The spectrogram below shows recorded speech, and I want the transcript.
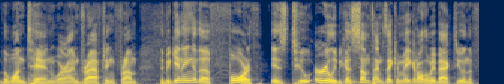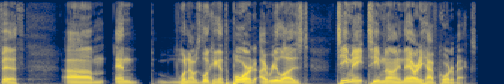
the 110, where I'm drafting from the beginning of the fourth is too early because sometimes they can make it all the way back to you in the fifth. Um, and when I was looking at the board, I realized team eight, team nine, they already have quarterbacks.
